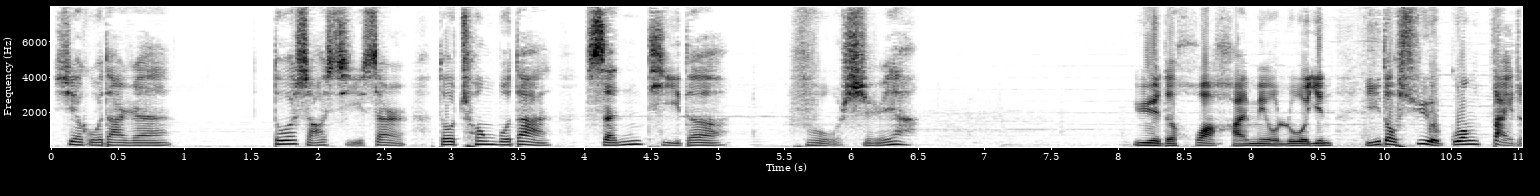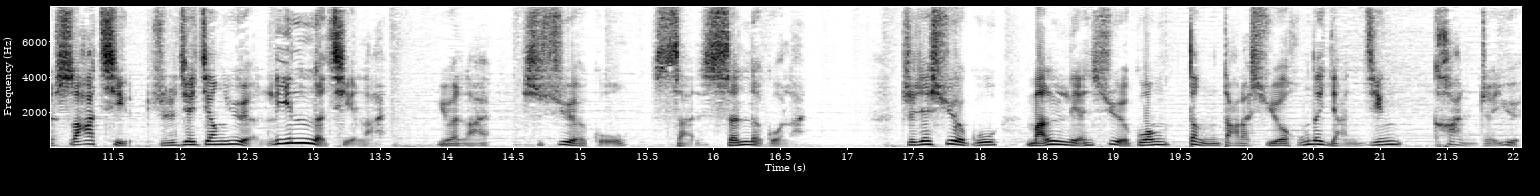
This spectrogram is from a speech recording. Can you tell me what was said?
雪谷大人，多少喜事儿都冲不淡身体的腐蚀呀。”月的话还没有落音，一道血光带着杀气，直接将月拎了起来。原来是血骨闪身了过来。只见血骨满脸血光，瞪大了血红的眼睛看着月：“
